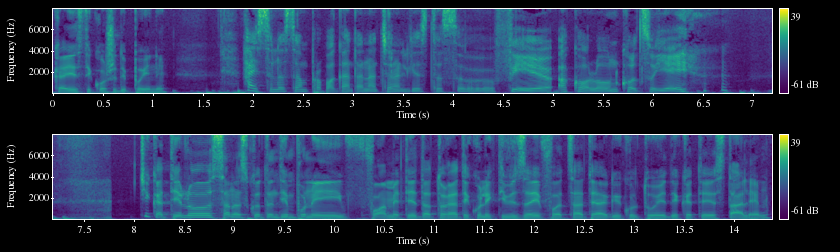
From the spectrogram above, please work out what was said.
ca este coșul de pâine. Hai să lăsăm propaganda naționalistă să fie acolo în colțul ei. Cicatilo s-a născut în timpul unei foamete datorate colectivizării forțate a agriculturii de către Stalin.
